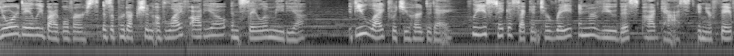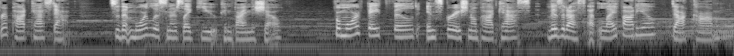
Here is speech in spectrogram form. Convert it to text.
Your Daily Bible Verse is a production of Life Audio and Salem Media. If you liked what you heard today, please take a second to rate and review this podcast in your favorite podcast app so that more listeners like you can find the show. For more faith filled, inspirational podcasts, visit us at lifeaudio.com.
